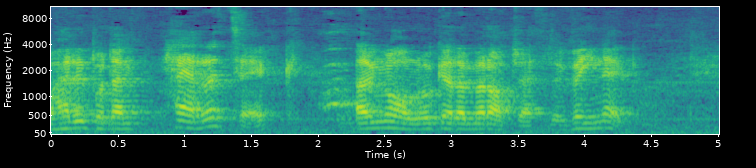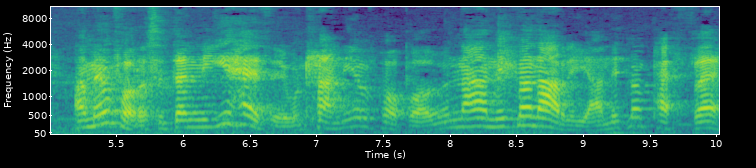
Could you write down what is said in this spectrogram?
oherwydd bod e'n heretic yng ngolwg yr ymyrodraeth rufeinig. A mewn ffordd, os ydy ni heddiw yn rhannu efo pobl, na, nid mae'n arian, nid mae'n pethau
